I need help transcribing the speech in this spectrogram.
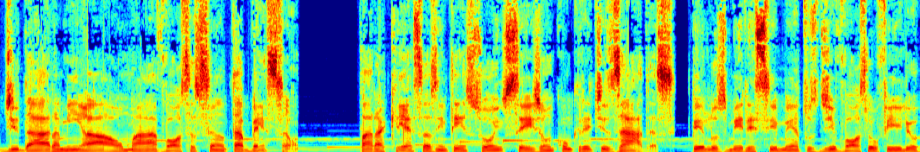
de dar a minha alma a vossa santa bênção para que essas intenções sejam concretizadas, pelos merecimentos de vosso Filho,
